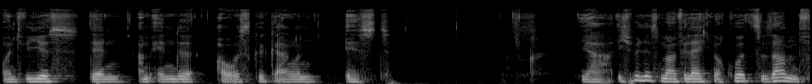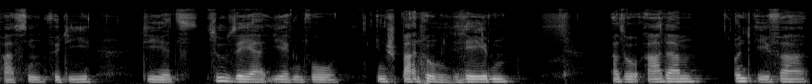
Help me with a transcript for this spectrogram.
und wie es denn am Ende ausgegangen ist. Ja, ich will es mal vielleicht noch kurz zusammenfassen für die, die jetzt zu sehr irgendwo in Spannung leben. Also Adam und Eva,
